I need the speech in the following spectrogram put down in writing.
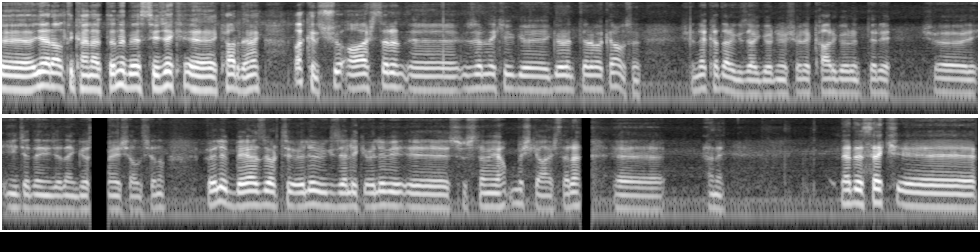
e, yeraltı kaynaklarını besleyecek e, kar demek. Bakın şu ağaçların e, üzerindeki gö- görüntülere bakar mısın? Şu ne kadar güzel görünüyor. Şöyle kar görüntüleri şöyle inceden inceden göstermeye çalışalım. Öyle bir beyaz örtü, öyle bir güzellik, öyle bir e, süsleme yapmış ki ağaçlara. E, hani ne desek e,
